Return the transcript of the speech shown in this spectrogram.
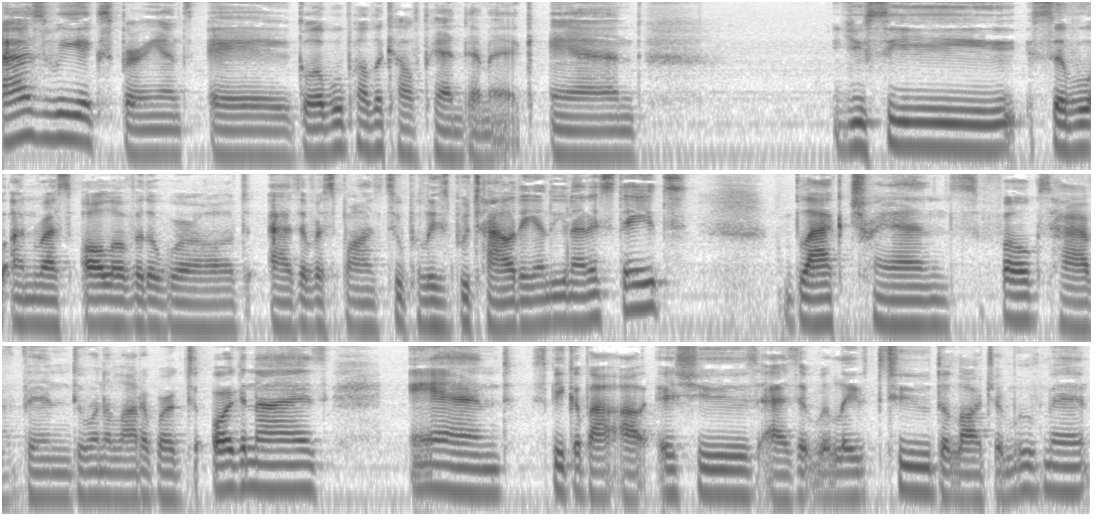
As we experience a global public health pandemic and you see civil unrest all over the world as a response to police brutality in the United States, black trans folks have been doing a lot of work to organize and speak about our issues as it relates to the larger movement.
